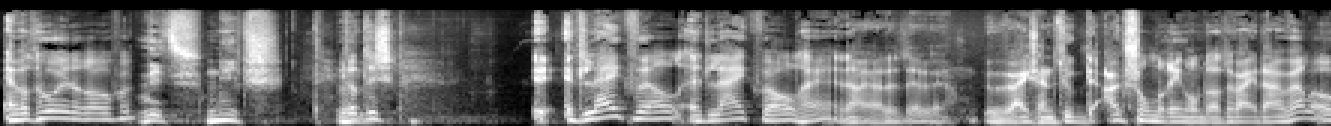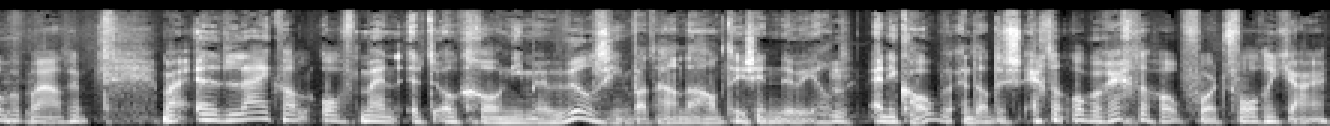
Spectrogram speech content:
En wat hoor je erover? niets. Niets. Dat is. Het lijkt wel, het lijkt wel, hè, nou ja, dat, eh, wij zijn natuurlijk de uitzondering omdat wij daar wel over praten. Maar het lijkt wel of men het ook gewoon niet meer wil zien wat er aan de hand is in de wereld. En ik hoop, en dat is echt een oprechte hoop voor het volgend jaar,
